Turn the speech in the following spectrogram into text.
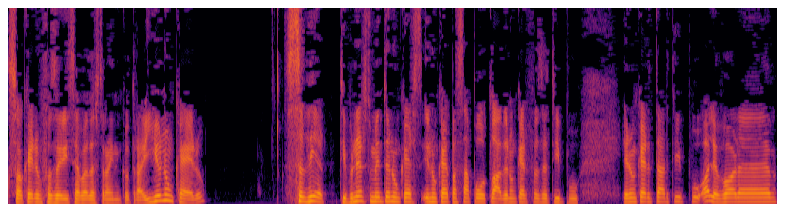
que só queiram fazer isso é bem estranho encontrar. E eu não quero ceder. Tipo, neste momento eu não quero, eu não quero passar para o outro lado, eu não quero fazer tipo. Eu não quero estar tipo, olha, agora.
